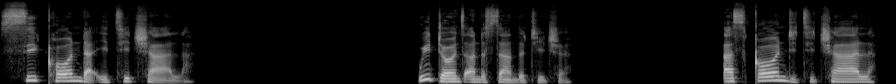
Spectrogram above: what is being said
Siqonda ititshala. We don't understand the teacher. Asiqondi titshala.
